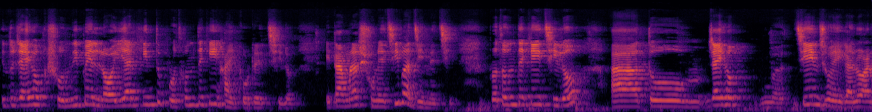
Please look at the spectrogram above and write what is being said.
কিন্তু যাই হোক, সন্দীপের লয়ার কিন্তু প্রথম থেকেই হাইকোর্টের ছিল। এটা আমরা শুনেছি বা জেনেছি। প্রথম থেকেই ছিল। তো যাই হোক চেঞ্জ হয়ে গেল। আর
